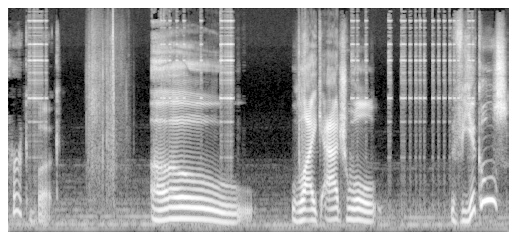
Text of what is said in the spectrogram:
perk book. Oh, like actual vehicles?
